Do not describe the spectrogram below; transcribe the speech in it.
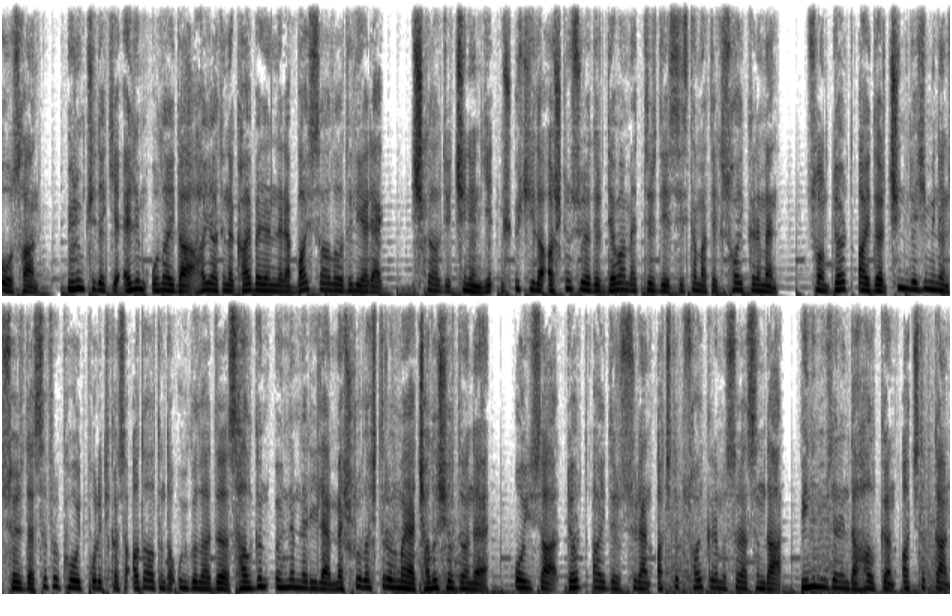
Oğuzhan, Ürümçi'deki elim olayda hayatını kaybedenlere başsağlığı dileyerek işgalci Çin'in 73 yıla aşkın süredir devam ettirdiği sistematik soykırımın son 4 aydır Çin rejiminin sözde sıfır Covid politikası adı altında uyguladığı salgın önlemleriyle meşrulaştırılmaya çalışıldığını Oysa 4 aydır süren açlık soykırımı sırasında binin üzerinde halkın açlıktan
